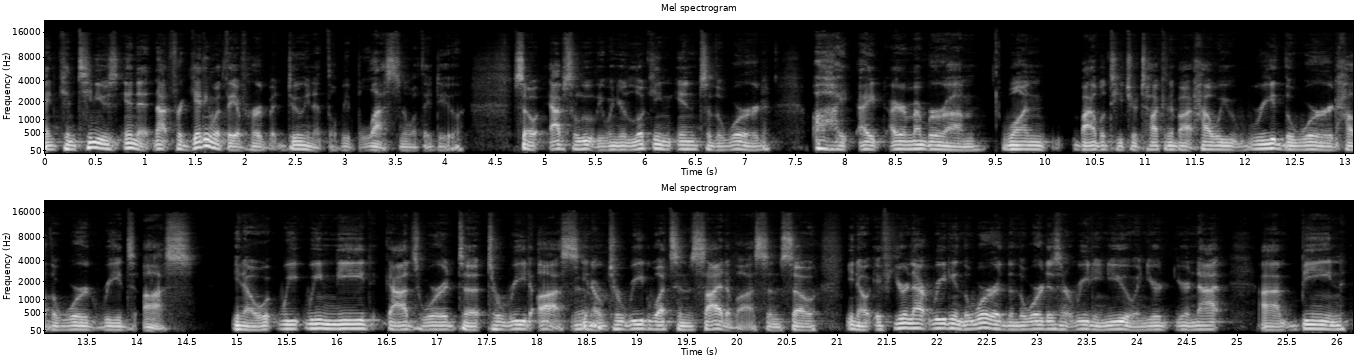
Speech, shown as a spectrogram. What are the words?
and continues in it, not forgetting what they have heard, but doing it. They'll be blessed in what they do. So absolutely, when you're looking into the word, oh, I, I, I remember, um, one Bible teacher talking about how we read the word, how the word reads us. You know, we, we need God's word to, to read us, yeah. you know, to read what's inside of us. And so, you know, if you're not reading the word, then the word isn't reading you and you're, you're not uh, being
